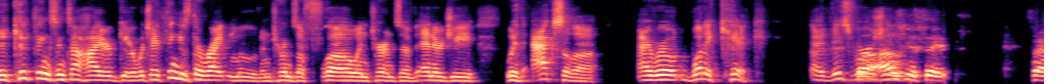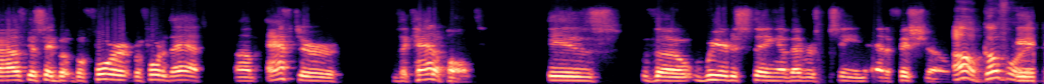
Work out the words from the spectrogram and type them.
they kick things into higher gear, which I think is the right move in terms of flow, in terms of energy. With Axilla, I wrote, "What a kick!" Uh, this version. Well, I was going to say, sorry, I was going to say, but before before that, um, after the catapult is the weirdest thing I've ever seen at a Phish show. Oh, go for it!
